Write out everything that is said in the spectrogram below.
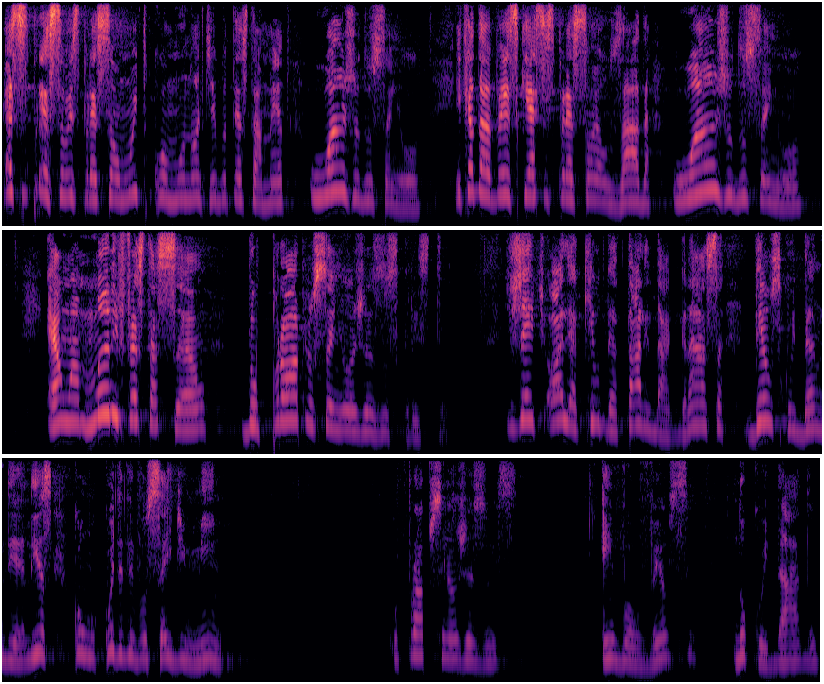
Essa expressão é uma expressão muito comum no Antigo Testamento, o anjo do Senhor. E cada vez que essa expressão é usada, o anjo do Senhor, é uma manifestação do próprio Senhor Jesus Cristo. Gente, olha aqui o detalhe da graça, Deus cuidando de Elias, como cuida de você e de mim. O próprio Senhor Jesus envolveu-se no cuidado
